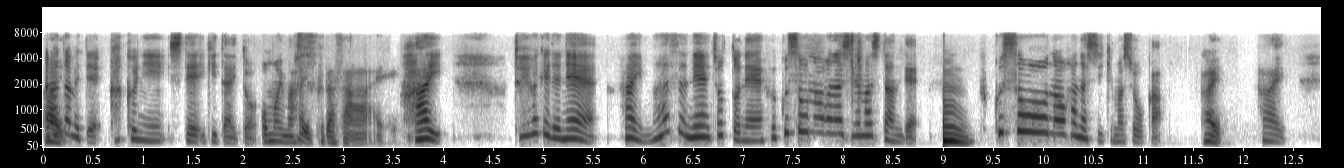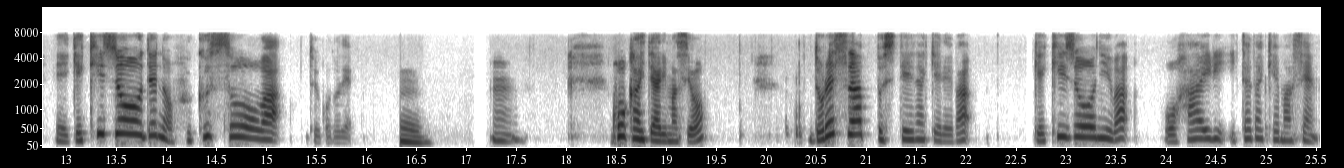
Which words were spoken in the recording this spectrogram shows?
改めて確認していきたいと思います。はい、ください。はい。というわけでね、はい、まずね、ちょっとね、服装のお話出ましたんで、うん。服装のお話いきましょうか。はい。はい。えー劇場での服装はということで、うん。うん。こう書いてありますよ。ドレスアップしていなければ、劇場にはお入りいただけません。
